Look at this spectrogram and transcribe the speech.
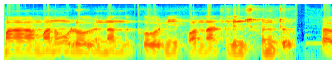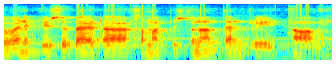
మా మనములు విన్నందుకు నీకు కొందా చెల్లించుకుంటూ ప్రభు అని క్రీస్తు పేరట సమర్పిస్తున్నాను తండ్రి. ఆమె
